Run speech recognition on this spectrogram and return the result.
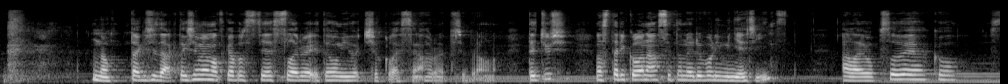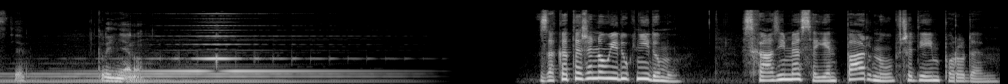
no, takže tak, takže moje matka prostě sleduje i toho mýho čokla, jestli náhodou nepřibral. No. Teď už na starý kolena si to nedovolí mě říct, ale obsahuje jako prostě klidně, no. Za Kateřinou jedu k ní domů. Scházíme se jen pár dnů před jejím porodem.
